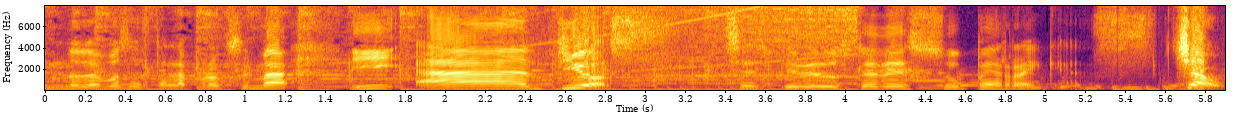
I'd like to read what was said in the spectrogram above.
nos vemos hasta la próxima y adiós. Se despide de ustedes Super Regas. Chao.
